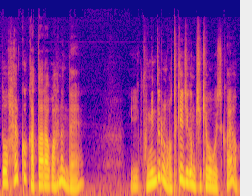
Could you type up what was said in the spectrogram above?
또 할 것 같다라고 하는데 이 국민들은 어떻게 지금 지켜보고 있을까요?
